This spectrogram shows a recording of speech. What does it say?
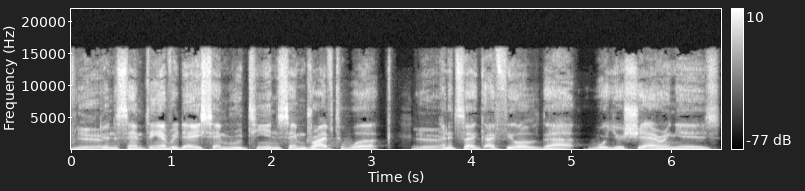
Yeah, doing the same thing every day, same routine, same drive to work. yeah, And it's like, I feel that what you're sharing is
